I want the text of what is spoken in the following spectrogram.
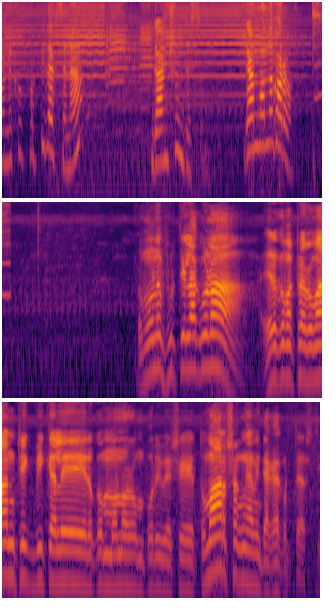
মনে খুব ফুর্তি লাগছে না? গান শুনতেছো। গান বন্ধ করো। তো মনে ফুর্তি লাগবো না। এরকম একটা রোমান্টিক বিকালে এরকম মনোরম পরিবেশে তোমার সঙ্গে আমি দেখা করতে আসছি।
